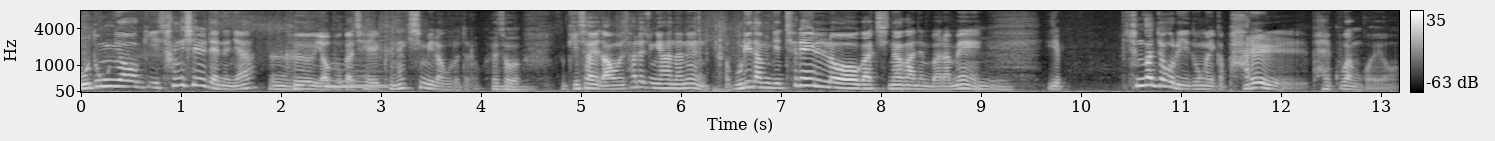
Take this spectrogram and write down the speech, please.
노동력이 상실되느냐 음. 그 여부가 음. 제일 큰 핵심이라고 그러더라고. 그래서 그 기사에 나온 사례 중에 하나는 물이 담긴 트레일러가 지나가는 바람에 음. 순간적으로 이동하니까 발을 밟고 간 거예요.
